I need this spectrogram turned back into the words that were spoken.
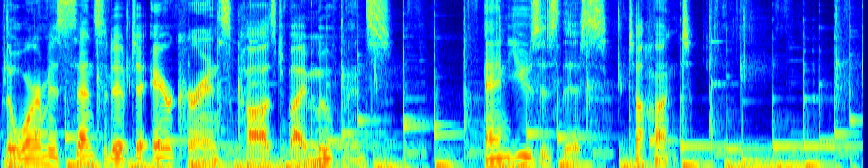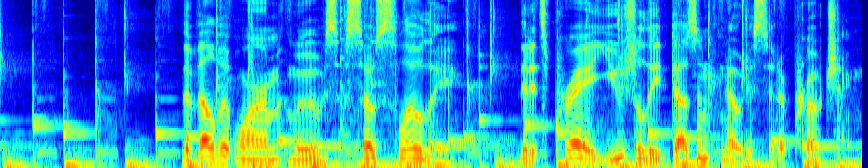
The worm is sensitive to air currents caused by movements and uses this to hunt. The velvet worm moves so slowly that its prey usually doesn't notice it approaching.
